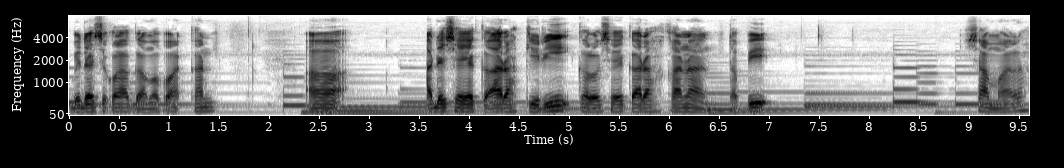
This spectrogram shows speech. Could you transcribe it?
beda sekolah agama pak kan? Uh, ada saya ke arah kiri kalau saya ke arah kanan. Tapi sama lah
